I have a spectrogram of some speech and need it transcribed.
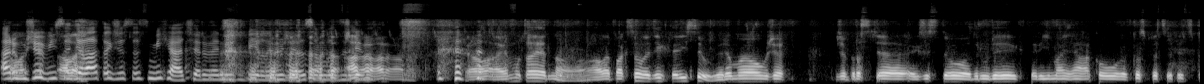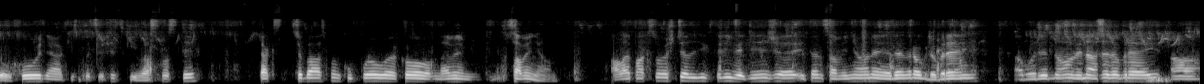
A Ale- růžový se ale- dělá tak, že se smíchá červený s bílým, že jo, samozřejmě. Ano, ano, ano. Jo, a je mu to jedno, jo. ale pak jsou lidi, kteří si uvědomují, že, že prostě existují odrůdy, které mají nějakou jako specifickou chuť, nějaké specifické vlastnosti, tak třeba aspoň kupují jako, nevím, Savignon. Ale pak jsou ještě lidi, kteří vědí, že i ten Savignon je jeden rok dobrý a od jednoho vinaře dobrý a,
